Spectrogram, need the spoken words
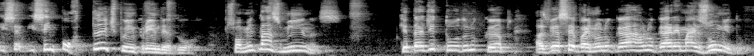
isso é, isso é importante para o empreendedor, principalmente nas minas, porque dá de tudo no campo. Às vezes você vai no lugar, o lugar é mais úmido,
